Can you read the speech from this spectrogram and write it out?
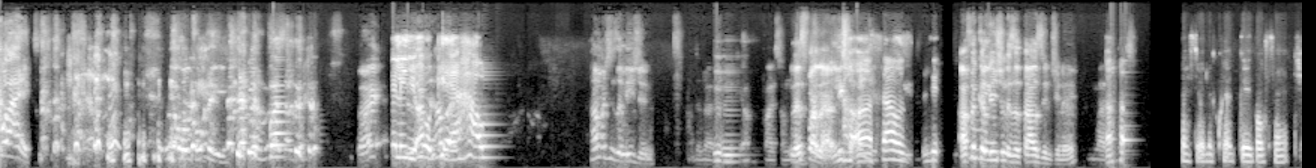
Why? We are all many. right? Telling you, I don't care how. How much is a legion? I don't. Mm-mm. Find some- Let's find out. At least A a thousand. I think a legion is a thousand. You know. Uh, Let's do a quick Google search.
